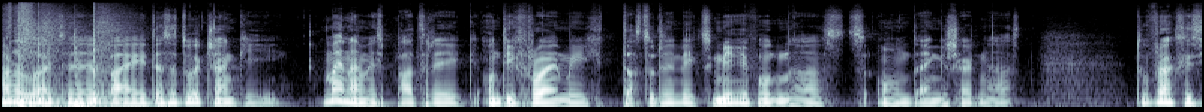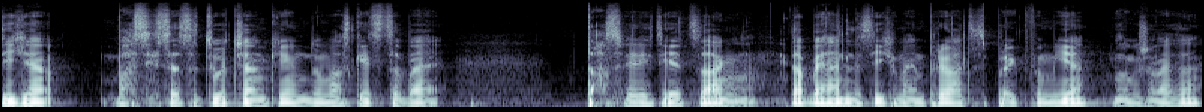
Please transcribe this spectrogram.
Hallo Leute bei Tastatur Junkie. Mein Name ist Patrick und ich freue mich, dass du den Weg zu mir gefunden hast und eingeschaltet hast. Du fragst dich sicher, was ist Tastatur Junkie und um was geht es dabei? Das werde ich dir jetzt sagen. Dabei handelt es sich um ein privates Projekt von mir, logischerweise.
